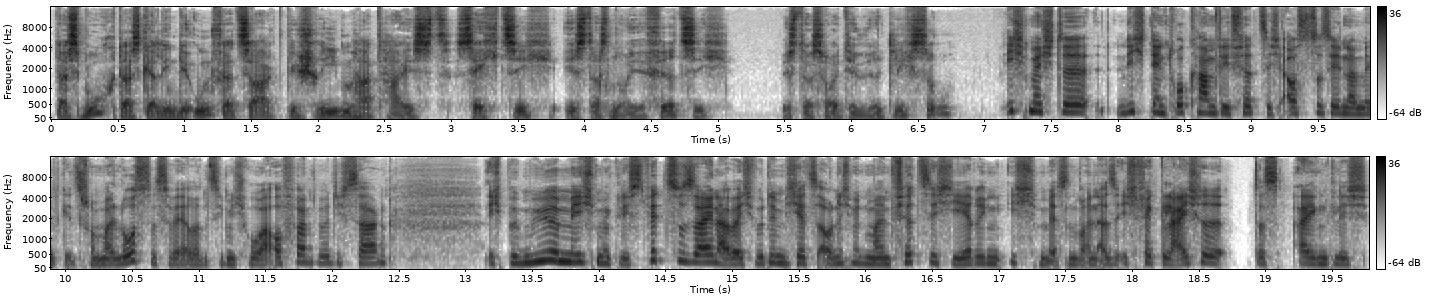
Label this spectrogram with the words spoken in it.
Das Buch, das Gerlinde unverzagt geschrieben hat, heißt 60 ist das neue 40. Ist das heute wirklich so? Ich möchte nicht den Druck haben, wie 40 auszusehen, damit geht es schon mal los. Das wäre ein ziemlich hoher Aufwand, würde ich sagen. Ich bemühe mich, möglichst fit zu sein, aber ich würde mich jetzt auch nicht mit meinem 40-jährigen Ich messen wollen. Also ich vergleiche das eigentlich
